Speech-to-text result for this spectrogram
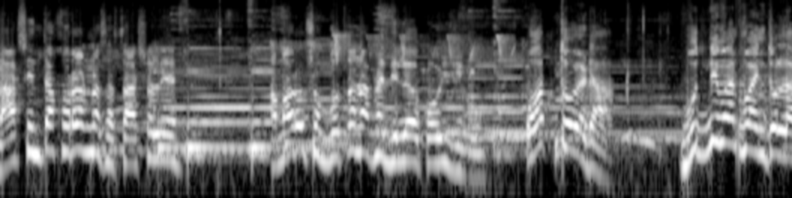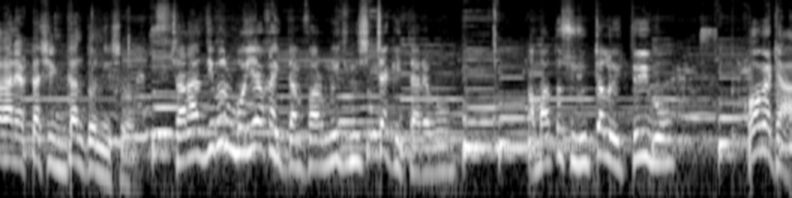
না চিন্তা করার না চাচা আসলে আমারও সম্পর্ক না আপনি দিলেও কই যাব অত বেটা বুদ্ধিমান পয়েন্ট লাগান একটা সিদ্ধান্ত নিছ। সারা জীবন বইয়া খাইতাম এই জিনিসটা কিতা রে বউ? আমার তো সুযোগটা লইতেইব ও বেটা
